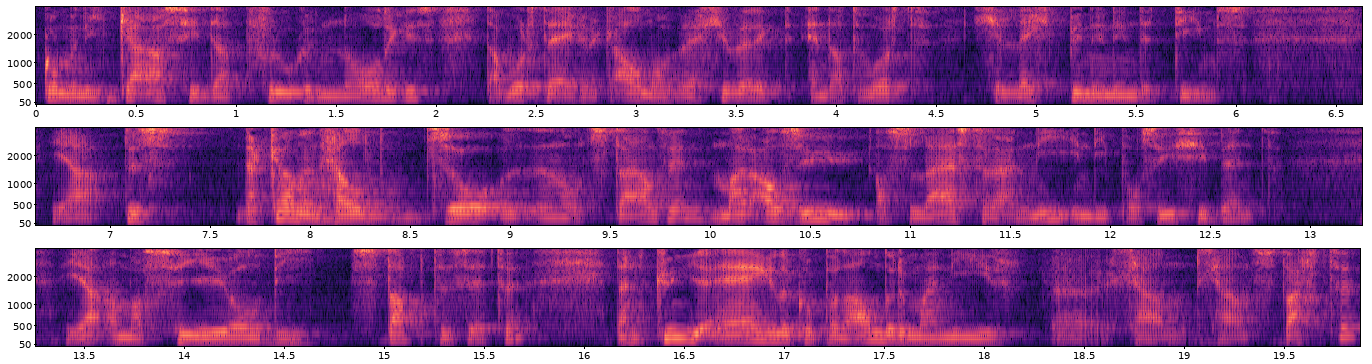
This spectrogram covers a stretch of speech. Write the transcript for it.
communicatie dat vroeger nodig is, dat wordt eigenlijk allemaal weggewerkt en dat wordt gelegd binnen in de teams. Ja, dus dat kan een held zo een ontstaan zijn, maar als u als luisteraar niet in die positie bent, ja, om als CEO die stap te zetten, dan kun je eigenlijk op een andere manier uh, gaan, gaan starten.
